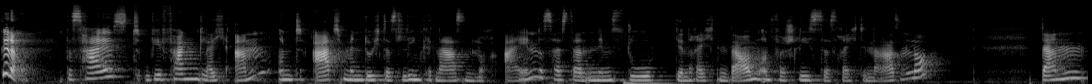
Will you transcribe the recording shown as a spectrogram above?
Genau. Das heißt, wir fangen gleich an und atmen durch das linke Nasenloch ein. Das heißt, dann nimmst du den rechten Daumen und verschließt das rechte Nasenloch. Dann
